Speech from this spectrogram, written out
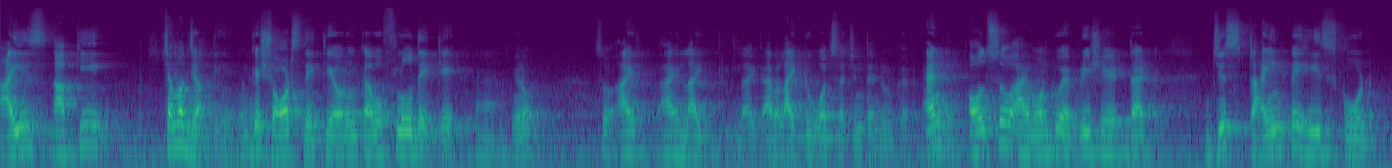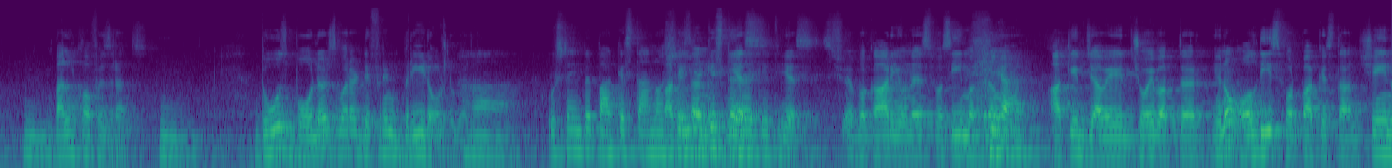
आईज आपकी चमक जाती हैं। उनके शॉट्स देख के और उनका वो फ्लो देख के हाँ। You know so I I like like I like to watch Sachin Tendulkar and also I want to appreciate that जिस टाइम पे he scored bulk of his runs हम्म, those bowlers were a different breed all together हाँ। उस टाइम पे पाकिस्तान ऑस्ट्रेलिया किस तरह की थी? yes, Waqar Younis Wasim Akram Yeah. Aaqib Javed Shoaib Akhtar you know all these for Pakistan Shane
